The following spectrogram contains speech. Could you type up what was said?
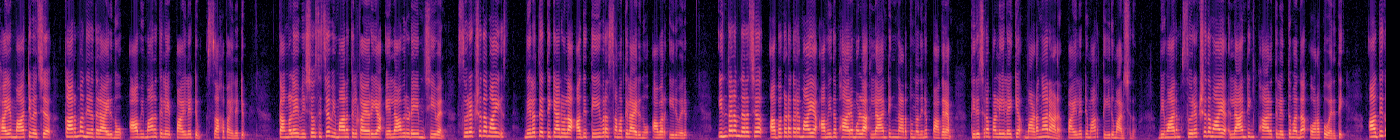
ഭയം മാറ്റിവെച്ച് കർമ്മനിരതരായിരുന്നു ആ വിമാനത്തിലെ പൈലറ്റും സഹ പൈലറ്റും തങ്ങളെ വിശ്വസിച്ച് വിമാനത്തിൽ കയറിയ എല്ലാവരുടെയും ജീവൻ സുരക്ഷിതമായി നിലത്തെത്തിക്കാനുള്ള അതിതീവ്ര ശ്രമത്തിലായിരുന്നു അവർ ഇരുവരും. ഇന്ധനം നിറച്ച് അപകടകരമായ അമിതഭാരമുള്ള ലാൻഡിംഗ് നടത്തുന്നതിന് പകരം തിരുച്ചിറപ്പള്ളിയിലേക്ക് മടങ്ങാനാണ് പൈലറ്റുമാർ തീരുമാനിച്ചത്. വിമാനം സുരക്ഷിതമായ ലാൻഡിംഗ് ഭാരത്തിലെത്തുമെന്ന് ഉറപ്പുവരുത്തി. അധിക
